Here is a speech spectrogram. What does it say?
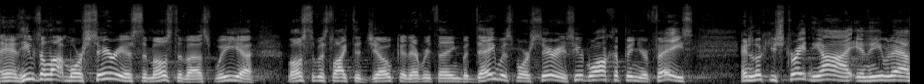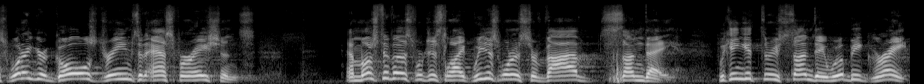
And he was a lot more serious than most of us. We, uh, most of us like to joke and everything, but Dave was more serious. He would walk up in your face and look you straight in the eye, and he would ask, What are your goals, dreams, and aspirations? And most of us were just like, we just want to survive Sunday. If we can get through Sunday, we'll be great.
